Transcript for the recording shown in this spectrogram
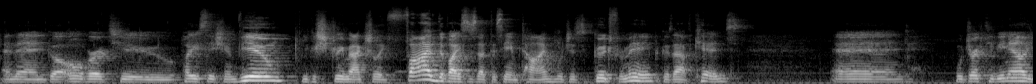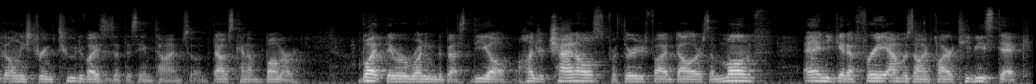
And then go over to PlayStation Vue. You can stream actually five devices at the same time, which is good for me because I have kids. And with DirecTV Now, you can only stream two devices at the same time. So that was kind of bummer. But they were running the best deal. 100 channels for $35 a month. And you get a free Amazon Fire TV stick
